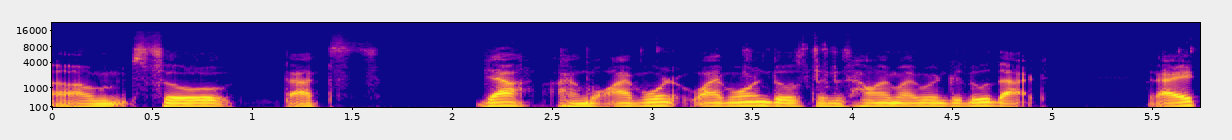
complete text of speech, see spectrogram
um, so that's yeah, I, I want I want those things. How am I going to do that, right?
